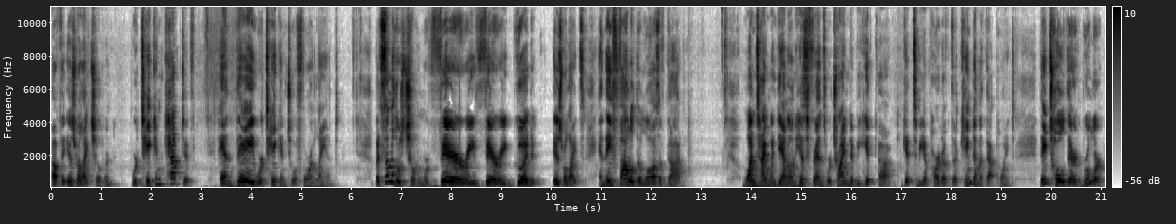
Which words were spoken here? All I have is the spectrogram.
of the Israelite children were taken captive and they were taken to a foreign land. But some of those children were very, very good Israelites, and they followed the laws of God. One time, when Daniel and his friends were trying to be, get, uh, get to be a part of the kingdom at that point, they told their ruler,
